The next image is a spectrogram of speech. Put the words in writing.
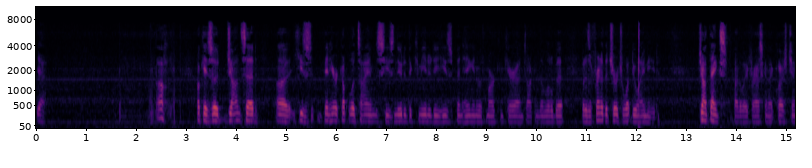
Yeah. Oh, okay. So John said uh, he's been here a couple of times. He's new to the community. He's been hanging with Mark and Kara and talking to them a little bit. But as a friend of the church, what do I need? John, thanks, by the way, for asking that question.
